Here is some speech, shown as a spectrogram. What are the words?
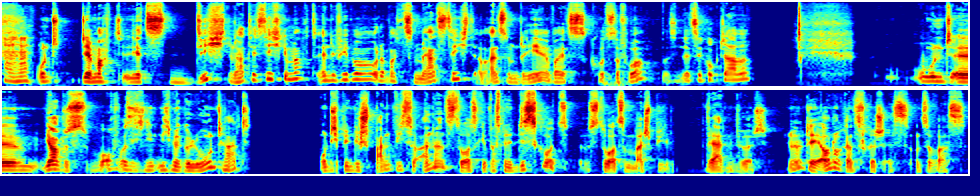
Mhm. Und der macht jetzt dicht, oder hat jetzt dicht gemacht, Ende Februar, oder macht jetzt im März dicht, aber eins im Dreh, war jetzt kurz davor, was ich letzte geguckt habe. Und ähm, ja, das war auch, was sich nicht mehr gelohnt hat. Und ich bin gespannt, wie es zu anderen Stores geht, was mit dem Discord-Store zum Beispiel werden wird, ne? der ja auch noch ganz frisch ist und sowas.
